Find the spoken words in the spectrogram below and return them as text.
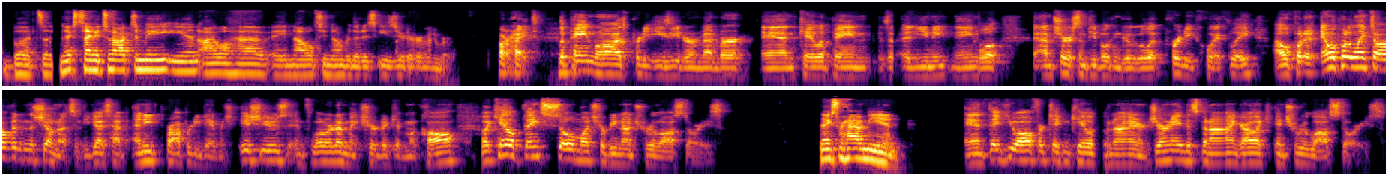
But uh, next time you talk to me, Ian, I will have a novelty number that is easier to remember. All right. The Payne Law is pretty easy to remember, and Caleb Payne is a unique name. Well, I'm sure some people can Google it pretty quickly. I will put it, and we'll put a link to all of it in the show notes. If you guys have any property damage issues in Florida, make sure to give them a call. But Caleb, thanks so much for being on True Law Stories. Thanks for having me in. And thank you all for taking Caleb and I on our journey. This has been Ian Garlic and True Law Stories.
